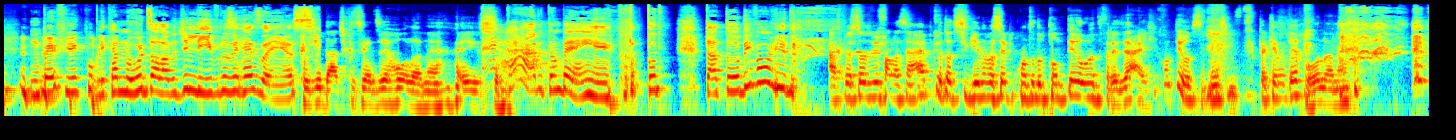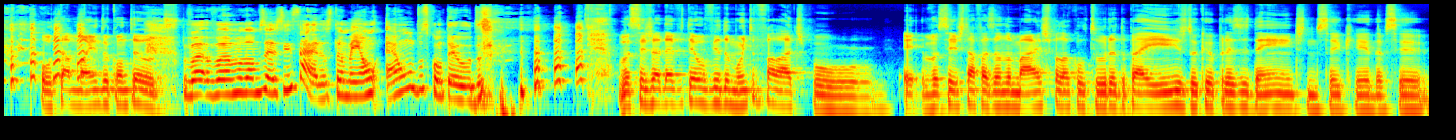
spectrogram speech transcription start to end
um perfil que publica nudes ao lado de livros e resenhas. Por didática você quer dizer rola, né? É isso. É claro, também. Tá tudo, tá tudo envolvido. As pessoas me falam assim, ah, é porque eu tô te seguindo você por conta do conteúdo. Eu falei, ah, que conteúdo? Você mesmo fica querendo ver rola, né? o tamanho do conteúdo. V vamos, vamos ser sinceros, também é um, é um dos conteúdos. Você já deve ter ouvido muito falar, tipo, você está fazendo mais pela cultura do país do que o presidente, não sei o que, deve ser.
